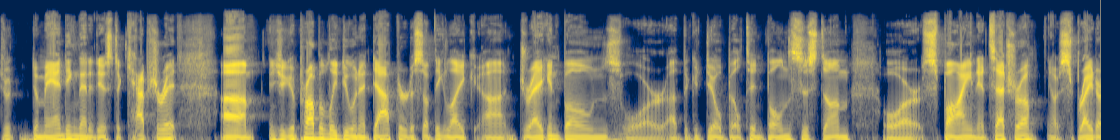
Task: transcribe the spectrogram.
d- demanding than it is to capture it. Um, and you could probably do an adapter to something like uh, Dragon Bones or uh, the Godot built-in bone system or Spine, etc. You know, Spriter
